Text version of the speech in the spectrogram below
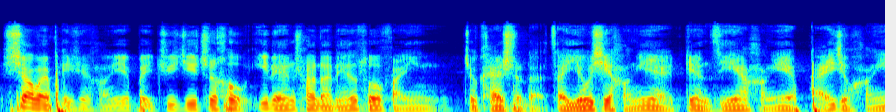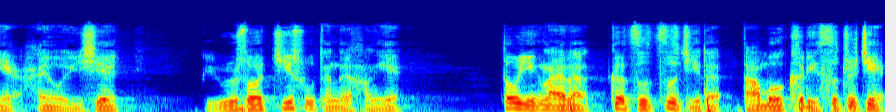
校外培训行业被狙击之后，一连串的连锁反应就开始了，在游戏行业、电子烟行业、白酒行业，还有一些，比如说激素等等行业，都迎来了各自自己的达摩克里斯之剑。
